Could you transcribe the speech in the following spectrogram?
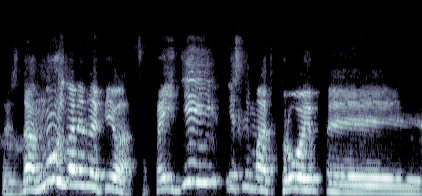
То есть, да, нужно ли напиваться? По идее, если мы откроем э,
